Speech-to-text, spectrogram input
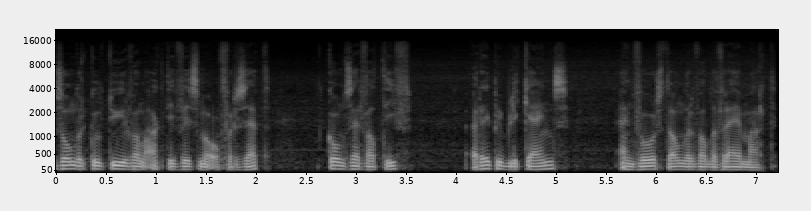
zonder cultuur van activisme of verzet, conservatief, republikeins en voorstander van de vrije markt.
